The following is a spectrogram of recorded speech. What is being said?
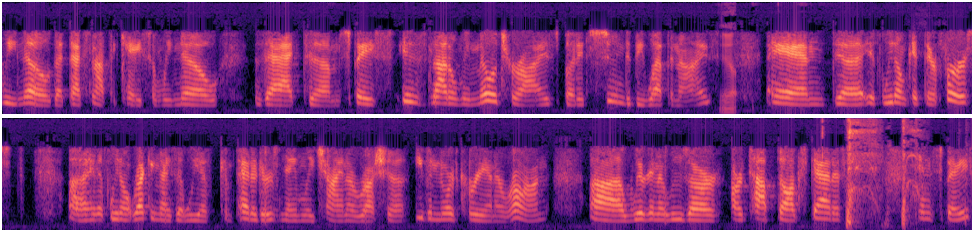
we know that that's not the case, and we know that um, space is not only militarized, but it's soon to be weaponized. Yeah. And uh, if we don't get there first, uh, and if we don't recognize that we have competitors, namely China, Russia, even North Korea, and Iran, uh, we're going to lose our, our top dog status in space,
